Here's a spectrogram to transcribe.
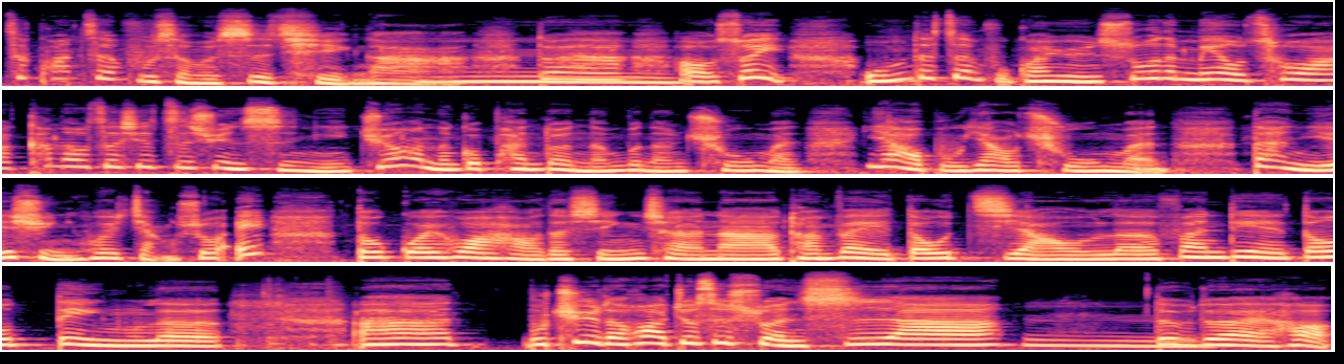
这关政府什么事情啊？对啊，哦，所以我们的政府官员说的没有错啊。看到这些资讯时，你就要能够判断能不能出门，要不要出门。但也许你会讲说，哎，都规划好的行程啊，团费都缴了，饭店也都订了啊，不去的话就是损失啊，嗯，对不对？哈，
